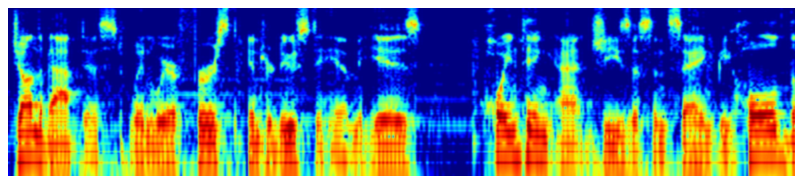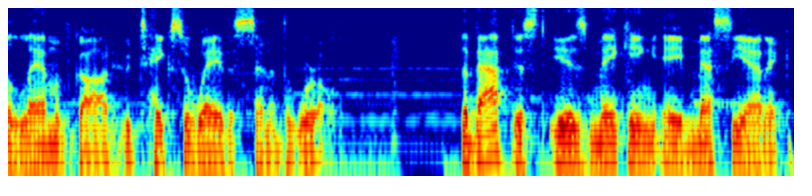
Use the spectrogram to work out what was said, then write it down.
John the Baptist, when we're first introduced to him, is pointing at Jesus and saying, Behold the Lamb of God who takes away the sin of the world. The Baptist is making a messianic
